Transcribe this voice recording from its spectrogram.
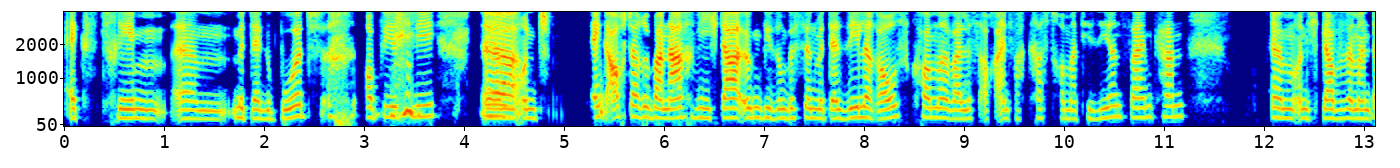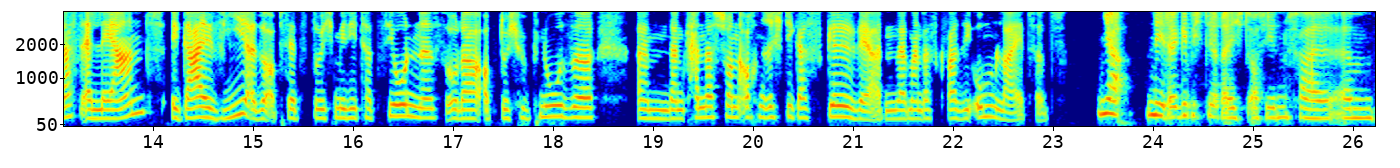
extrem ähm, mit der Geburt, obviously, ja. ähm, und denke auch darüber nach, wie ich da irgendwie so ein bisschen mit der Seele rauskomme, weil es auch einfach krass traumatisierend sein kann. Ähm, und ich glaube, wenn man das erlernt, egal wie, also ob es jetzt durch Meditationen ist oder ob durch Hypnose, ähm, dann kann das schon auch ein richtiger Skill werden, wenn man das quasi umleitet. Ja, nee, da gebe ich dir recht, auf jeden Fall. Ähm,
